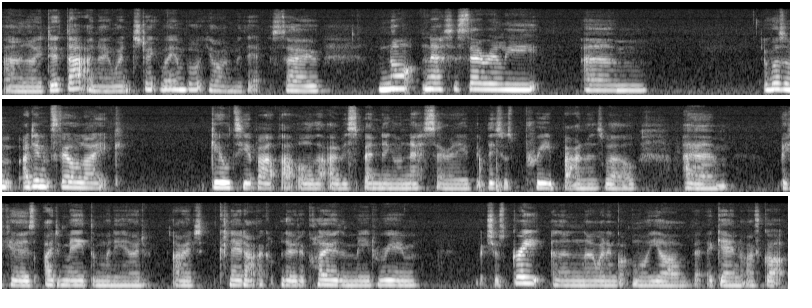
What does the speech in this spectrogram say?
and I did that and I went straight away and bought yarn with it so not necessarily um, it wasn't I didn't feel like guilty about that or that I was spending unnecessarily but this was pre-ban as well um, because I'd made the money I'd, I'd cleared out a load of clothes and made room which was great and then I went and got more yarn but again I've got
